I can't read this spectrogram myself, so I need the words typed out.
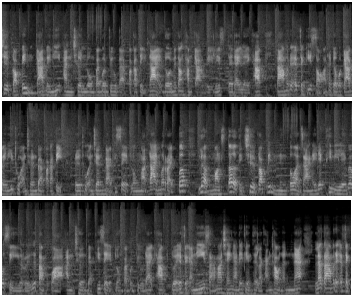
ชื่อกอบบินการ์ดใบนี้อัญเชิญลงไปบนฟิลแบบปกติได้ โดยไม่ต้องทำการรีลิสใดๆเลยครับตามมาด้วยเอฟเฟกที่ 2 ถ้าเกิดว่าการ์ดใบนี้ถูกอัญเชิญแบบปกติ หรือถูกอัญเชิญแบบพิเศษลงมาได้เมื่อไหร่ปุ๊บเลือกมอนสเตอร์ติดชื่อกอบบินหนึ่งตัวจากในเด็กที่มีเลเวล4หรือต่ำกว่าอัญเชิญแบบพิเศษลงไปบนฟิลได้ครับ โดยเอฟเฟกอันนี้สามารถใช้งานได้เพียงเทอละครั้งเท่านั้นนะ แล้วตามมาด้วยเอฟเฟก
